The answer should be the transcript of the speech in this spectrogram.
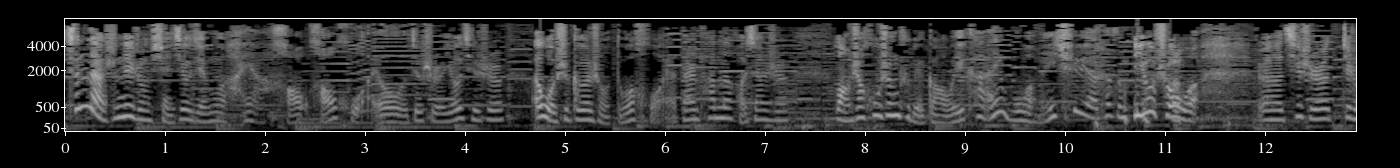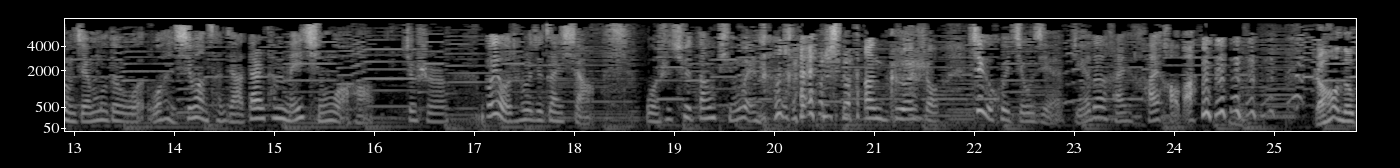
真的是那种选秀节目，哎呀，好好火哟！就是尤其是，哎，我是歌手，多火呀！但是他们好像是网上呼声特别高，我一看，哎，我没去呀，他怎么又说我？呃，其实这种节目的我我很希望参加，但是他们没请我哈，就是。我有的时候就在想，我是去当评委呢，还是当歌手？这个会纠结，别的还还好吧。然后呢，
